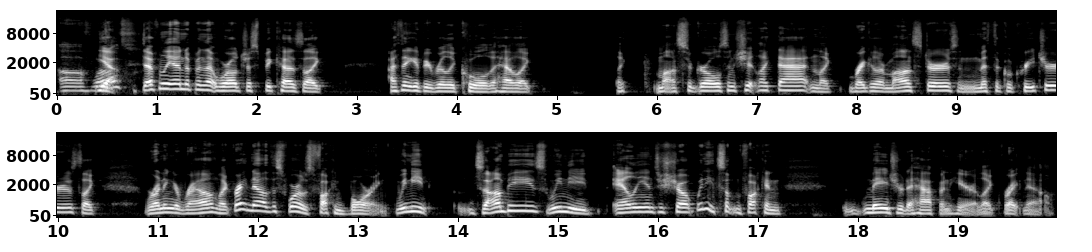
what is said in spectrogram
of world. Yeah, definitely end up in that world just because like I think it'd be really cool to have like like monster girls and shit like that and like regular monsters and mythical creatures like running around. Like right now this world is fucking boring. We need zombies, we need aliens to show up. We need something fucking major to happen here like right now.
